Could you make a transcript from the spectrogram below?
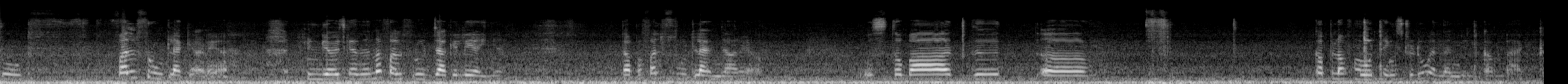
ਫਰੂਟ ਫਲ ਫਰੂਟ ਲੈ ਕੇ ਆਣੇ ਆ ਇੰਡੀਆ ਵਿੱਚ ਕਹਿੰਦੇ ਨਾ ਫਲ ਫਰੂਟ ਜਾ ਕੇ ਲੈ ਆਈ ਆ ਤਾਂ ਆਪਾਂ ਫਲ ਫਰੂਟ ਲੈਣ ਜਾ ਰਹੇ ਆ ਉਸ ਤੋਂ ਬਾਅਦ couple of more things to do and then we'll come back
